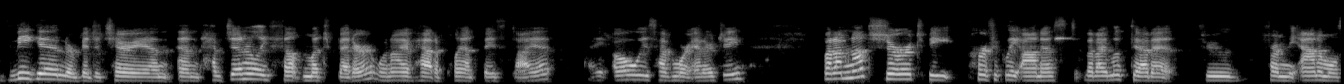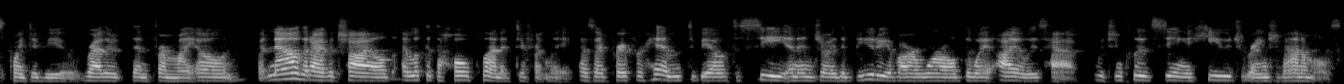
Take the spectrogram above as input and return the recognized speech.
vegan or vegetarian and have generally felt much better when I have had a plant based diet. I always have more energy. But I'm not sure, to be perfectly honest, that I looked at it through from the animal's point of view rather than from my own. But now that I have a child, I look at the whole planet differently as I pray for him to be able to see and enjoy the beauty of our world the way I always have, which includes seeing a huge range of animals.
